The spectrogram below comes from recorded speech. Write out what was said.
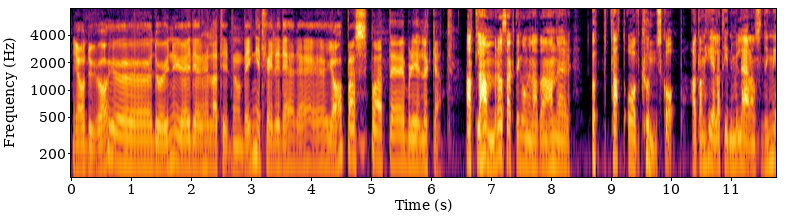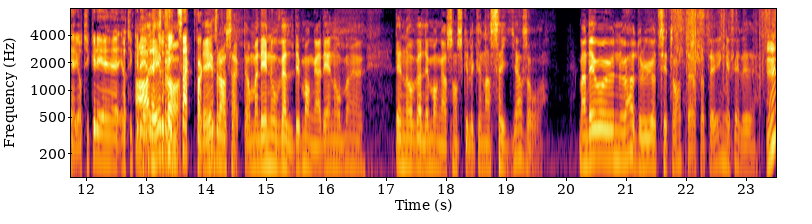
Ja, du har, ju, du har ju nya idéer hela tiden och det är inget fel i det jag hoppas på att det blir lyckat. Atle Hamre har sagt en gång att han är upptatt av kunskap. Att han hela tiden vill lära sig någonting mer. Jag tycker det är, jag tycker det är rätt så fint sagt faktiskt. Det är bra sagt. Ja, men det är nog väldigt många. Det är nog, eh, det är nog väldigt många som skulle kunna säga så. Men det var, nu hade du ju ett citat där så att det är inget fel i det. Vi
